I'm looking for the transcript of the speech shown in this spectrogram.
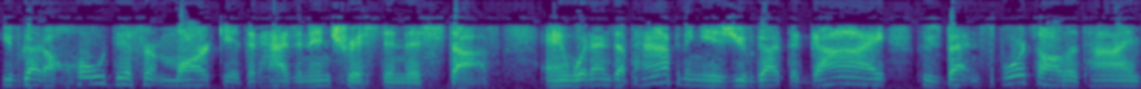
you've got a whole different market that has an interest in this stuff. And what ends up happening is you've got the guy who's betting sports all the time,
